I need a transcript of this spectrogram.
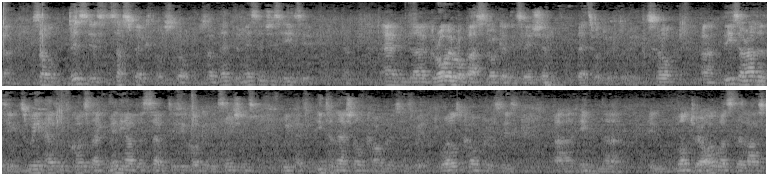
Yeah? So this is suspect of stroke. So that the message is easy. And uh, grow a robust organization, that's what we're doing. So uh, these are other things. We have, of course, like many other scientific organizations, we have international congresses, we have world congresses, uh, in, uh, in Montreal was the last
